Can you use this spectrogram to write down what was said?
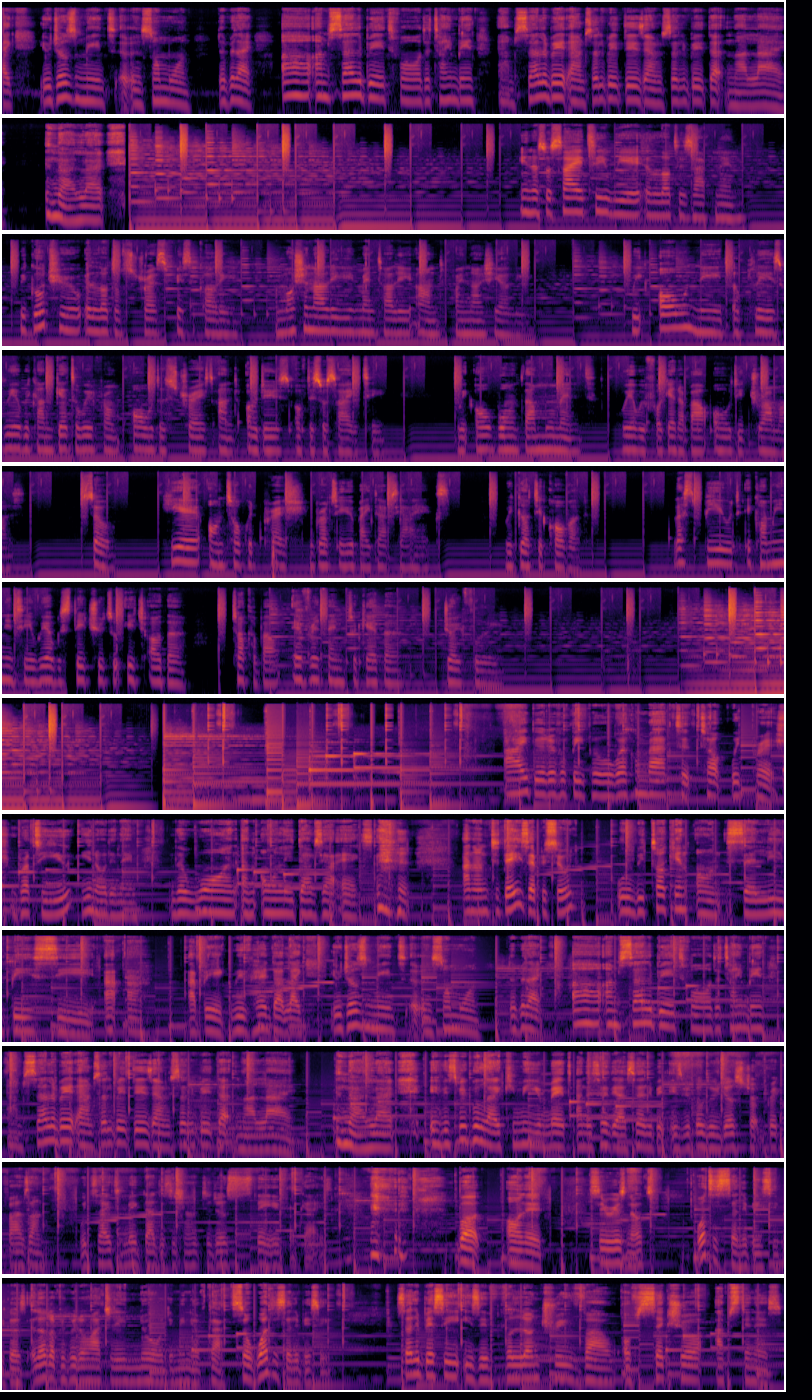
like you just meet uh, someone they'll be like uh i'm celibate for the time being. I'm celibate i'm celibate this i'm celibate that. Nah lie. Nah lie. In a society where a lot is happening we go through a lot of stress physically emotionally mentally and financially we all need a place where we can get away from all the stress and orders of the society. We all want that moment where we forget about all the dramas. So, here on Talk with Presh, brought to you by Davzia X, we got you covered. Let's build a community where we stay true to each other, talk about everything together joyfully. Hi, beautiful people. Welcome back to Talk with Presh, brought to you, you know the name, the one and only Davzia X. and on today's episode, we'll be talking on celibacy. Ah, uh-uh. I beg, we've heard that like you just meet uh, someone, they'll be like, uh, I'm celibate for the time being. I'm celibate, I'm celibate this, I'm celibate that. Nah, lie Nah, like if it's people like me you met and they say they are celibate, it's because we just shot breakfast and we decided to make that decision to just stay for guys. but on a serious note, what is celibacy? Because a lot of people don't actually know the meaning of that. So, what is celibacy? Celibacy is a voluntary vow of sexual abstinence,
